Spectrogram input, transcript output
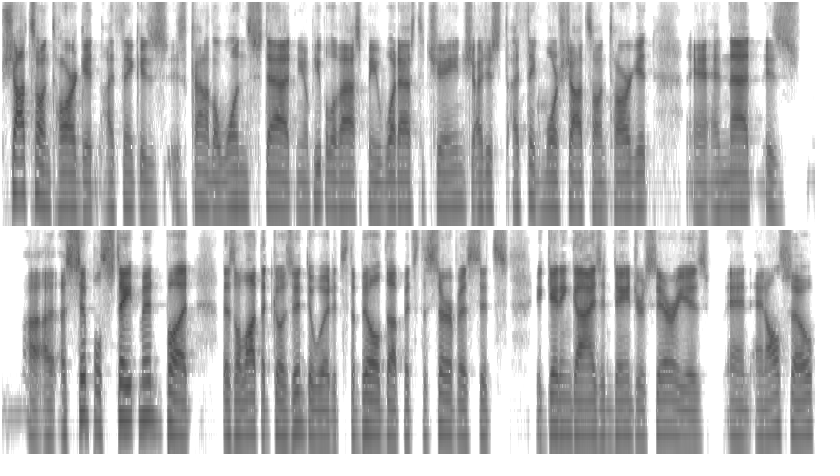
shots on target, I think, is is kind of the one stat. You know, people have asked me what has to change. I just I think more shots on target, and, and that is a, a, simple statement, but there's a lot that goes into it. It's the buildup, it's the service, it's getting guys in dangerous areas, and and also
